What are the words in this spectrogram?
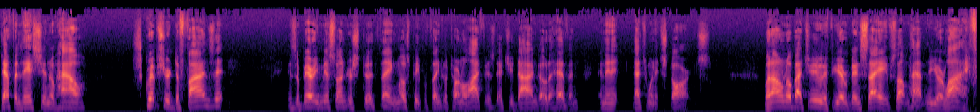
definition of how Scripture defines it, is a very misunderstood thing. Most people think eternal life is that you die and go to heaven, and then it, that's when it starts. But I don't know about you, if you've ever been saved, something happened to your life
